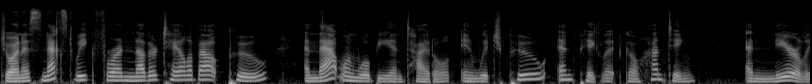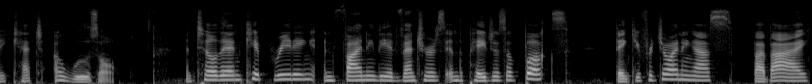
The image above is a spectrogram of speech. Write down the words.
Join us next week for another tale about Pooh, and that one will be entitled In Which Pooh and Piglet Go Hunting and Nearly Catch a Woozle. Until then, keep reading and finding the adventures in the pages of books. Thank you for joining us. Bye bye.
